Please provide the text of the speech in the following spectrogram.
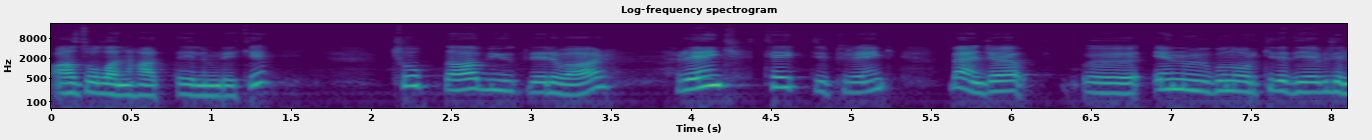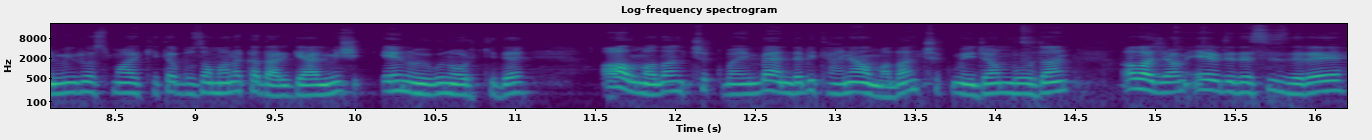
az olan hatta elimdeki. Çok daha büyükleri var. Renk tek tip renk. Bence e, en uygun orkide diyebilirim. Migros Market'e bu zamana kadar gelmiş en uygun orkide. Almadan çıkmayın. Ben de bir tane almadan çıkmayacağım. Buradan alacağım. Evde de sizlere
